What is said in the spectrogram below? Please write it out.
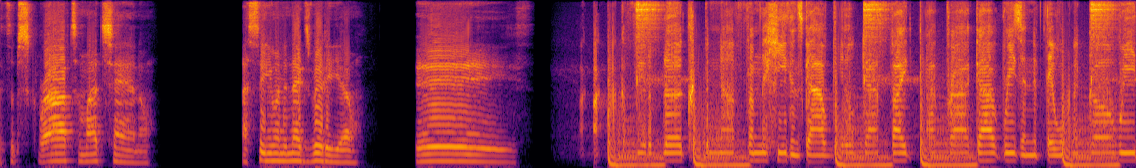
and subscribe to my channel. I see you in the next video. Peace. I can feel the blood creeping up from the heathens Got will, got fight, got pride, got reason If they wanna go, we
